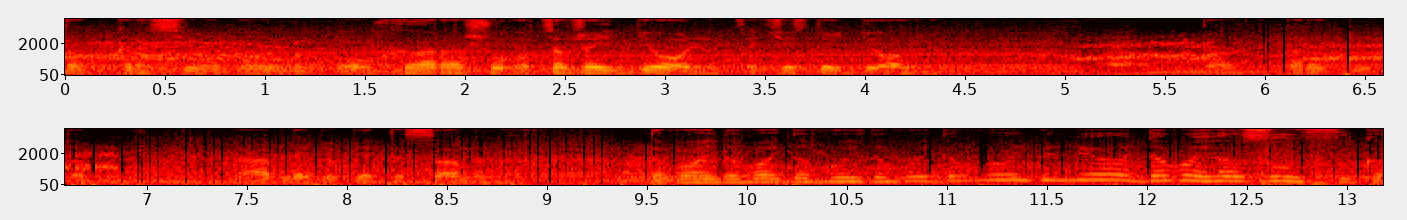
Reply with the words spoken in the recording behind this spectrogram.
так красиво повернув. О, хорошо. Оце вже ідеально, це чисто ідеально. Так, тепер отут, блядь. А, блядь, опять те саме нахуй. Давай, давай, давай, давай, давай, блядь, давай газуй, сука.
